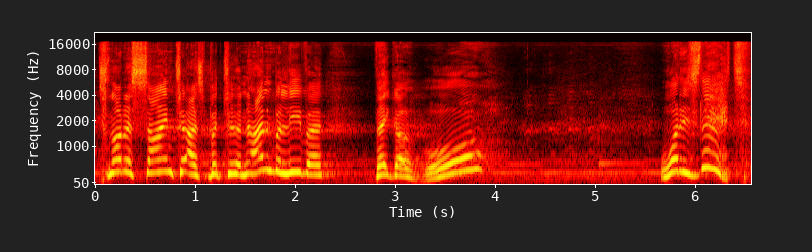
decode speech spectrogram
It's not a sign to us, but to an unbeliever, they go, Oh, what is that?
